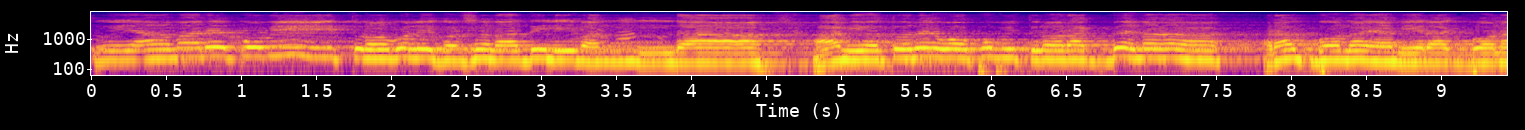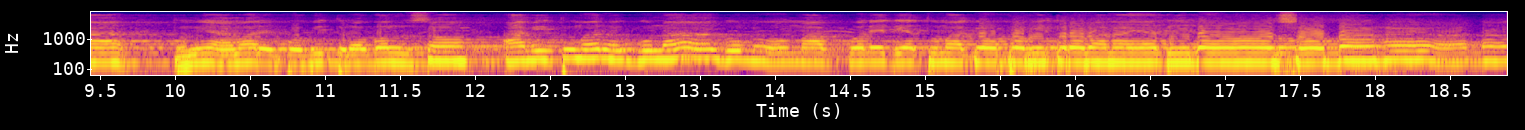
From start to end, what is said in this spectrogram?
তুই আমারে পবিত্র বলে ঘোষণা দিলি বান্দা। আমিও তোরে অপবিত্র রাখবে না, রাখব না, আমি রাখব না। তুমি আমারে পবিত্র বলছ, আমি তোমার গুণাগুলো মাফ করে দিয়ে তোমাকে পবিত্র বানায়া দিব। সুবহানাল্লাহ।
